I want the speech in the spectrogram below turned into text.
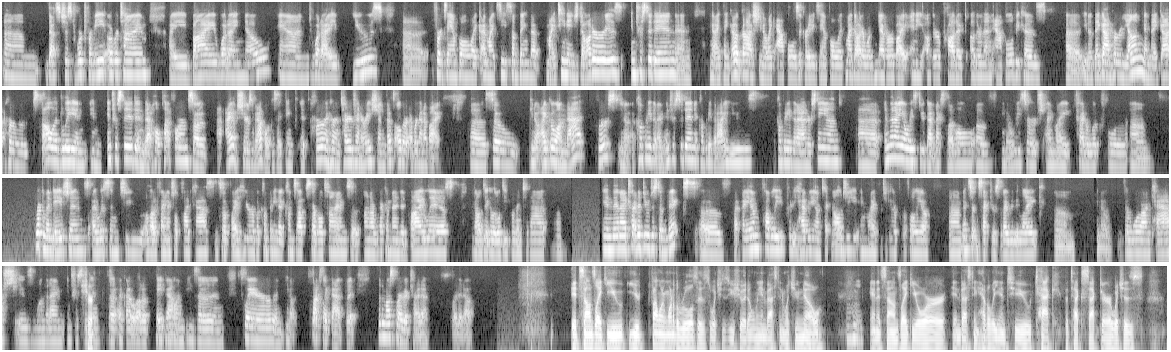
Um, that's just worked for me over time. I buy what I know and what I use. Uh, for example, like I might see something that my teenage daughter is interested in, and you know, I think, oh gosh, you know, like Apple is a great example. Like my daughter would never buy any other product other than Apple because uh, you know, they got her young and they got her solidly and in, in interested in that whole platform. So I have shares of Apple because I think it, her and her entire generation, that's all they're ever going to buy. Uh, so, you know, I go on that first, you know, a company that I'm interested in, a company that I use, a company that I understand. Uh, and then I always do that next level of, you know, research. I might try to look for, um, recommendations. I listen to a lot of financial podcasts. And so if I hear of a company that comes up several times uh, on a recommended buy list, you know, I'll dig a little deeper into that. Um, and then I try to do just a mix of, I am probably pretty heavy on technology in my particular portfolio um, and certain sectors that I really like. Um, you know, the war on cash is one that I'm interested sure. in. So I've got a lot of PayPal and Visa and Square and, you know, stocks like that. But for the most part, I try to spread it out. It sounds like you you're following one of the rules is which is you should only invest in what you know. Mm-hmm. And it sounds like you're investing heavily into tech, the tech sector, which is,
